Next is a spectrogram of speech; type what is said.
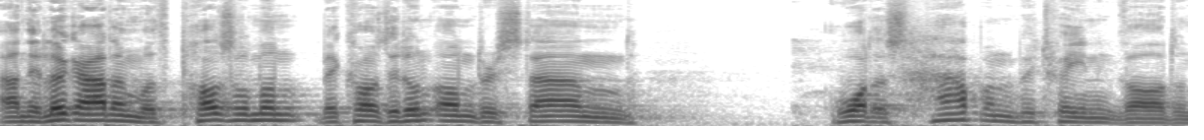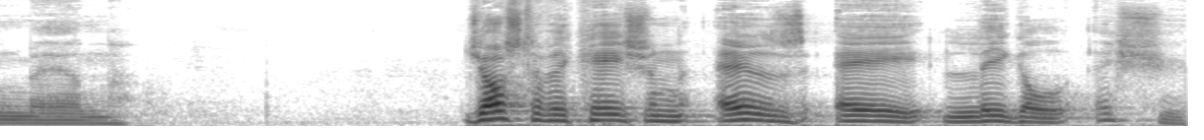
and they look at him with puzzlement because they don't understand what has happened between God and men. Justification is a legal issue.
